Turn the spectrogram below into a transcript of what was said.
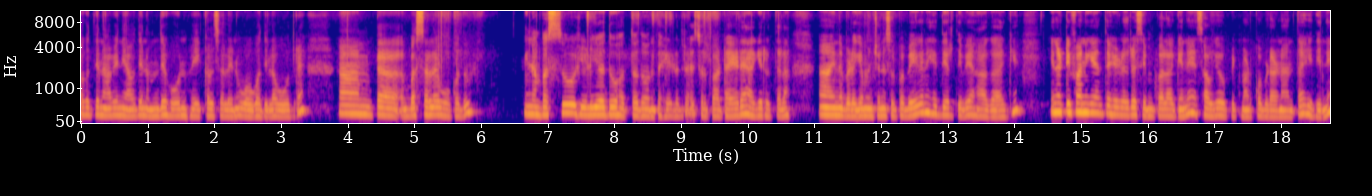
ಆಗುತ್ತೆ. ನಾವೇನು ಯಾವುದೇ ನಮ್ಮದೇ ಓನ್ ವೆಹಿಕಲ್ಸಲ್ಲೇನು ಹೋಗೋದಿಲ್ಲ ಹೋದರೆ. ಟ ಬಸ್ಸಲ್ಲೇ ಹೋಗೋದು. ಇನ್ನು ಬಸ್ಸು ಇಳಿಯೋದು ಹತ್ತೋದು ಅಂತ ಹೇಳಿದ್ರೆ ಸ್ವಲ್ಪ ಟಯರ್ಡೇ ಆಗಿರುತ್ತಲ್ಲ ಇನ್ನು ಬೆಳಗ್ಗೆ ಮುಂಚೆನೇ ಸ್ವಲ್ಪ ಬೇಗನೆ ಎದ್ದಿರ್ತೀವಿ. ಹಾಗಾಗಿ ಇನ್ನು ಟಿಫನ್ಗೆ ಅಂತ ಹೇಳಿದ್ರೆ ಸಿಂಪಲಾಗಿಯೇ ಶಾವ್ಗೆ ಉಪ್ಪಿಟ್ಟು ಮಾಡ್ಕೊಬಿಡೋಣ ಅಂತ ಇದ್ದೀನಿ.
